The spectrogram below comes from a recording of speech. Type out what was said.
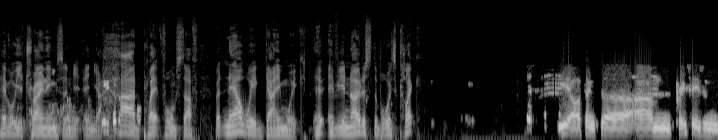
have all your trainings and your, and your hard platform stuff. But now we're game week. Have you noticed the boys click? Yeah, I think the um, preseason,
